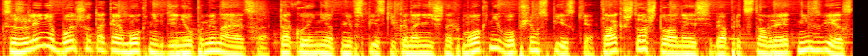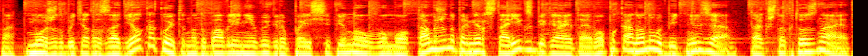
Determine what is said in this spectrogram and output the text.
К сожалению, больше такая МОК нигде не упоминается. Такой нет ни в списке каноничных МОК, ни в общем списке. Так что, что она из себя представляет, неизвестно. Может быть, это задел какой-то на добавление в игры по SCP нового МОК. Там же, например, старик сбегает, а его по канону убить нельзя. Так что кто знает.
